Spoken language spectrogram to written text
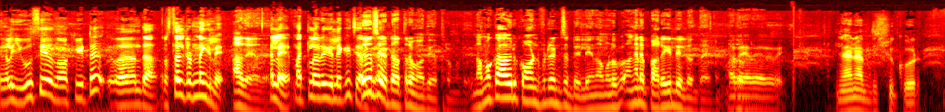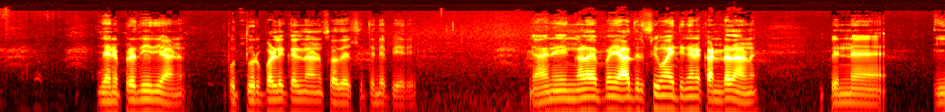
നിങ്ങൾ യൂസ് ചെയ്ത് നോക്കിയിട്ട് എന്താ റിസൾട്ട് ഉണ്ടെങ്കിൽ അതെ അതെ. അല്ലേ? മറ്റുള്ളവരിലേക്ക് തീർച്ചയായിട്ടും അത്ര മതി അത്ര മതി. നമുക്ക് ആ ഒരു കോൺഫിഡൻസ് ഉണ്ടല്ലേ നമ്മൾ അങ്ങനെ പറയില്ലല്ലോ എന്തായാലും. അതെ അതെ അതെ. ഞാൻ അബ്ദുൽ ഷുക്കൂർ ജനപ്രതിനിധിയാണ്. പുത്തൂർ പള്ളിക്കൽ എന്നാണ് സ്വദേശത്തിന്റെ പേര്. ഞാൻ നിങ്ങളെ ഇപ്പോൾ യാദൃശ്യമായിട്ട് ഇങ്ങനെ കണ്ടതാണ്. പിന്നെ ഈ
